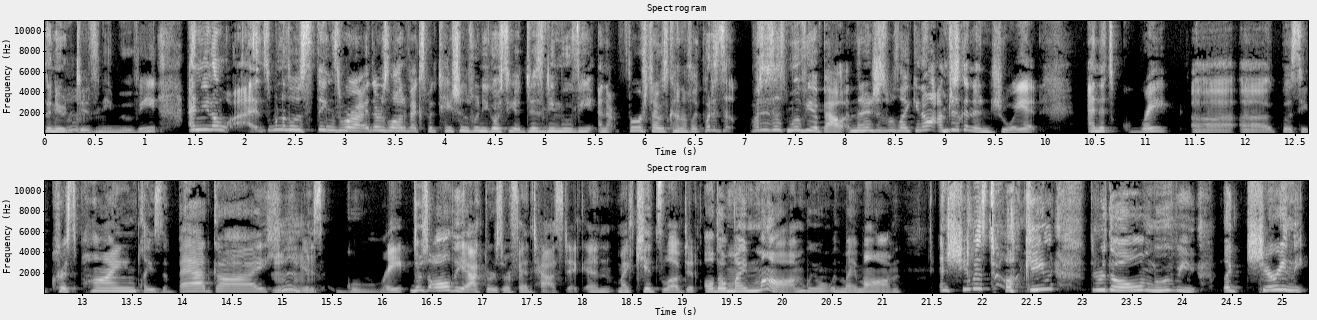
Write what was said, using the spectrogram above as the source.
the new mm. Disney movie. And you know, it's one of those things where I, there's a lot of expectations when you go see a Disney movie. And at first I was kind of like, what is it? What is this movie about? And then I just was like, you know, I'm just going to enjoy it. And it's great uh, uh, let's see, Chris Pine plays the bad guy. He mm. is great. There's all the actors are fantastic, and my kids loved it. Although my mom, we went with my mom, and she was talking through the whole movie, like sharing the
